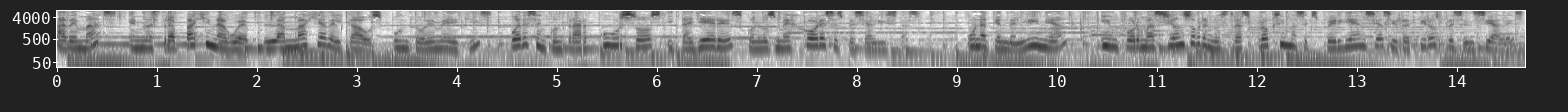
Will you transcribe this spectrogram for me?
Además, en nuestra página web lamagiadelcaos.mx puedes encontrar cursos y talleres con los mejores especialistas, una tienda en línea, información sobre nuestras próximas experiencias y retiros presenciales,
